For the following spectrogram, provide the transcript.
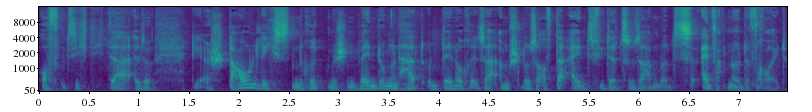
offensichtlich da also die erstaunlichsten rhythmischen Wendungen hat. Und dennoch ist er am Schluss auf der Eins wieder zusammen. Und es ist einfach nur eine Freude.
